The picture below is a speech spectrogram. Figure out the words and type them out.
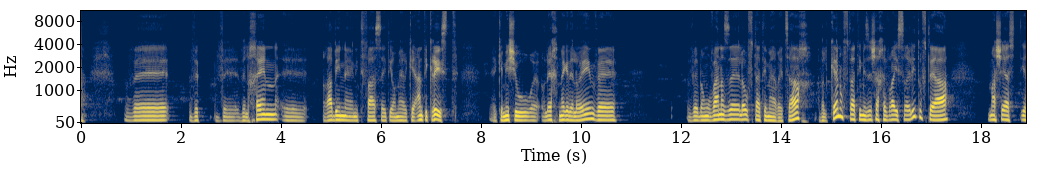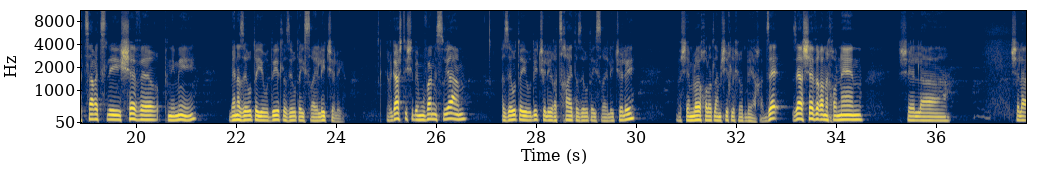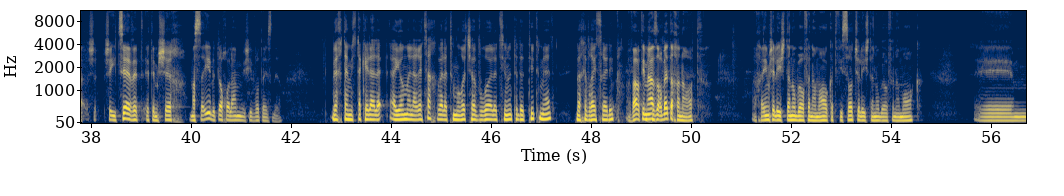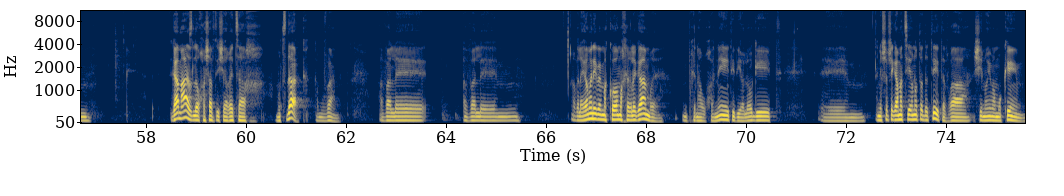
ו, ו, ו, ולכן אה, רבין אה, נתפס, הייתי אומר, כאנטי כריסט, אה, כמי שהוא הולך נגד אלוהים, ובמובן הזה לא הופתעתי מהרצח, אבל כן הופתעתי מזה שהחברה הישראלית הופתעה, מה שיצר אצלי שבר פנימי בין הזהות היהודית לזהות הישראלית שלי. הרגשתי שבמובן מסוים, הזהות היהודית שלי רצחה את הזהות הישראלית שלי, ושהן לא יכולות להמשיך לחיות ביחד. זה, זה השבר המכונן של ה... של ה... ש... שעיצב את, את המשך מסעי בתוך עולם ישיבות ההסדר. ואיך אתה מסתכל על, היום על הרצח ועל התמורות שעברו על הציונות הדתית מאז, והחברה הישראלית? עברתי מאז הרבה תחנות. החיים שלי השתנו באופן עמוק, התפיסות שלי השתנו באופן עמוק. גם אז לא חשבתי שהרצח מוצדק, כמובן. אבל, אה, אבל, אמ, אבל היום אני במקום אחר לגמרי, מבחינה רוחנית, אידיאולוגית. אמ, אני חושב שגם הציונות הדתית עברה שינויים עמוקים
